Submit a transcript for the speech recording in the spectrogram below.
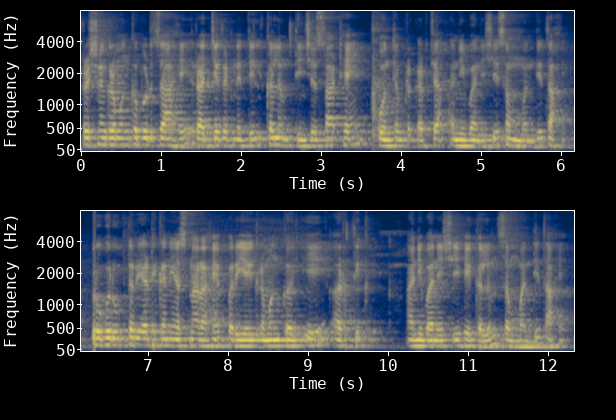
प्रश्न क्रमांक पुढचा आहे. राज्यघटनेतील कलम तीनशे साठ हे कोणत्या प्रकारच्या आणीबाणीशी संबंधित आहे? बरोबर उत्तर या ठिकाणी असणार आहे. पर्याय क्रमांक ए आर्थिक आणीबाणीशी हे कलम संबंधित आहे.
